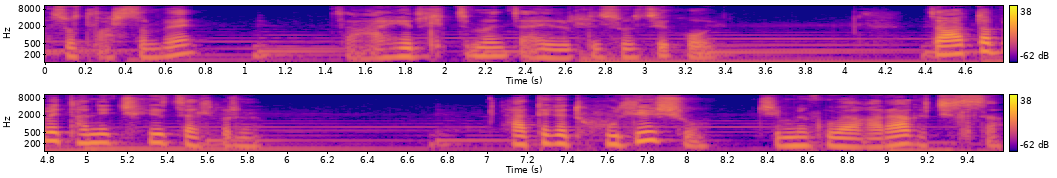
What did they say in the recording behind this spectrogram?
асуудал гарсан бэ? За хэрэлцэн байна. За хэрүүлэн сүнсийг хөөе. За одоо би таны чихийг залбирна. Та тэгэд хүлээ шүү. Чимээг байгаараа гэж хэлсэн.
